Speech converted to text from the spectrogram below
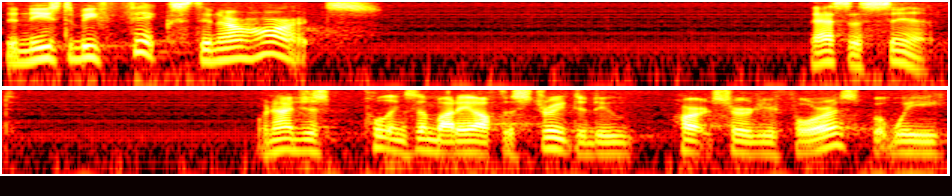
that needs to be fixed in our hearts. That's assent. We're not just pulling somebody off the street to do heart surgery for us, but we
